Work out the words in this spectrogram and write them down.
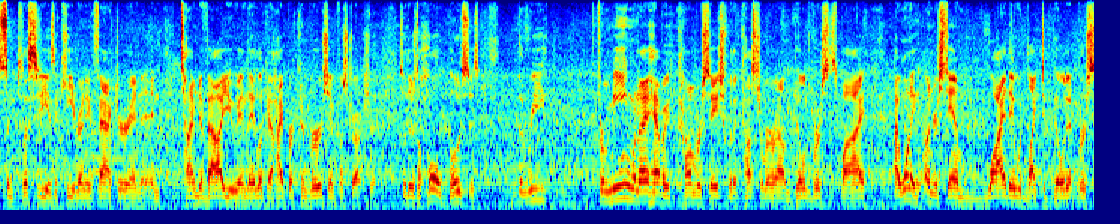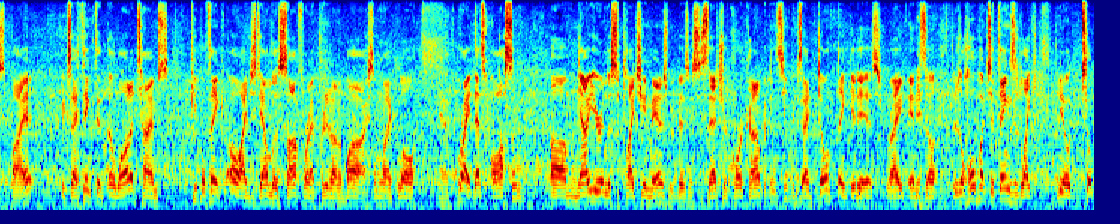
simplicity as a key running factor and, and time to value, and they look at hyper-converged infrastructure. So there's a whole BOSES. The re, for me, when I have a conversation with a customer around build versus buy, I want to understand why they would like to build it versus buy it, because I think that a lot of times, people think, oh, I just download the software and I put it on a box. I'm like, well, yeah. right, that's awesome. Um, now you're in the supply chain management business. Is that your core competency? Because I don't think it is, right? And so there's a whole bunch of things that like, you know, to,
